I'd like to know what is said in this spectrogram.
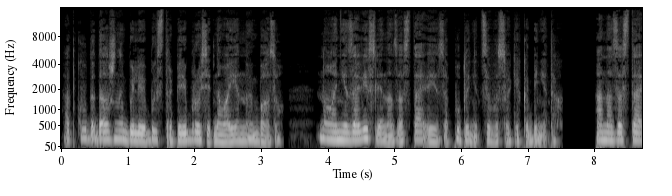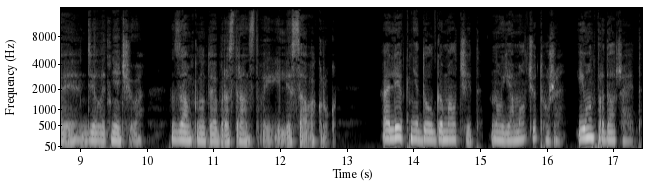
откуда должны были быстро перебросить на военную базу. Но они зависли на заставе из-за путаницы в высоких кабинетах. А на заставе делать нечего. Замкнутое пространство и леса вокруг. Олег недолго молчит, но я молчу тоже. И он продолжает.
